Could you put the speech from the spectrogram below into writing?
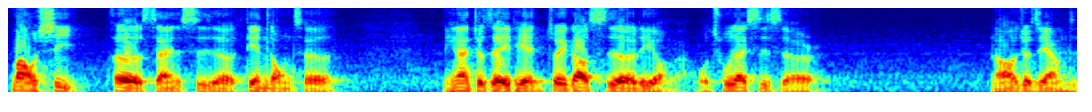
茂系。二三四二电动车，你看就这一天最高四二六嘛，我出在四十二，然后就这样子，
